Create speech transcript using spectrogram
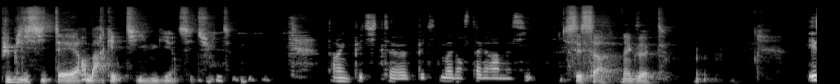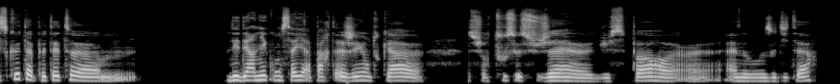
publicitaire, marketing et ainsi de suite. une petite euh, petite mode Instagram aussi. C'est ça, exact. Est-ce que tu as peut-être euh, des derniers conseils à partager, en tout cas, euh, sur tout ce sujet du sport à nos auditeurs?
